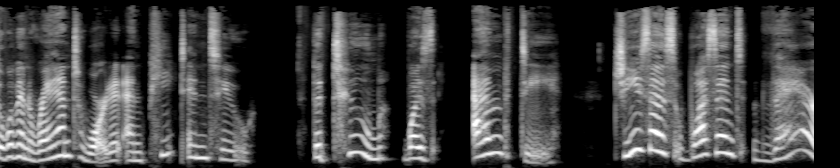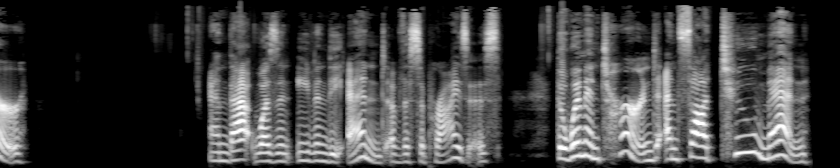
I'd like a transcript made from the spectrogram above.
The women ran toward it and peeked into. The tomb was empty. Jesus wasn't there. And that wasn't even the end of the surprises. The women turned and saw two men,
